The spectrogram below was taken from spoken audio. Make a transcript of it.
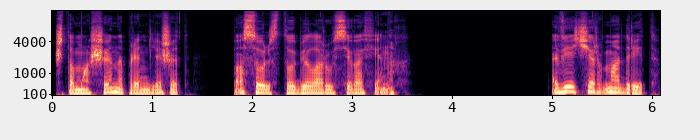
что машина принадлежит посольству Беларуси в Афинах. Вечер, Мадрид.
